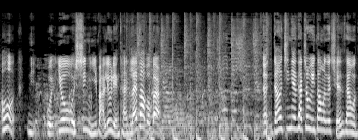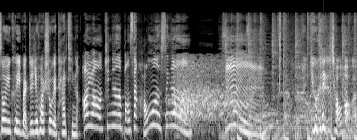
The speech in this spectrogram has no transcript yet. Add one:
哦，你我哟，我信你一把，六点开，来吧，宝贝儿。然后今天他终于当了个前三，我终于可以把这句话说给他听了。哎呀，今天的榜三好恶心啊！嗯，又开始嘲讽了。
